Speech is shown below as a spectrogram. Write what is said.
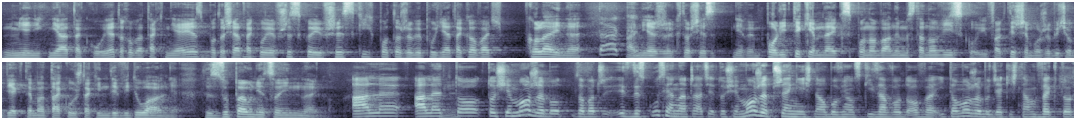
mnie nikt nie atakuje, to chyba tak nie jest, bo to się atakuje wszystko i wszystkich po to, żeby później atakować kolejne, Tak. a nie, że ktoś jest, nie wiem, politykiem na eksponowanym stanowisku i faktycznie może być obiektem ataku już tak indywidualnie. To jest zupełnie co innego. Ale, ale to, to się może, bo zobacz, jest dyskusja na czacie, to się może przenieść na obowiązki zawodowe i to może być jakiś tam wektor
